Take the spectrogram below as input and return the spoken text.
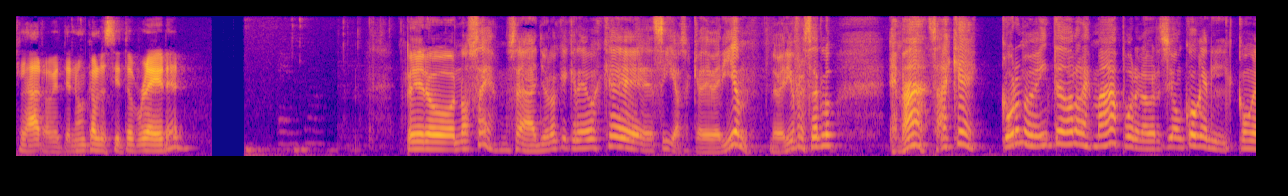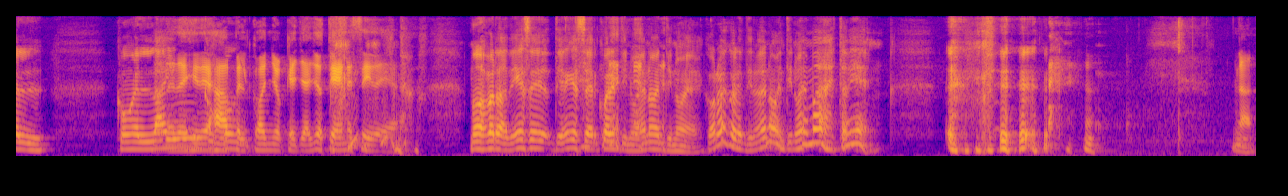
Claro, que tiene un cablecito braided. Pero no sé, o sea, yo lo que creo es que sí, o sea, que deberían, deberían ofrecerlo. Es más, ¿sabes qué? Cóbrame 20 dólares más por la versión con el, con el, con el No le Lightning. des ideas con- Apple, coño, que ya ellos tienen esa idea. No, es verdad, tiene que ser, tiene que ser 49.99. Cóbrame 49.99 más, está bien. No,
